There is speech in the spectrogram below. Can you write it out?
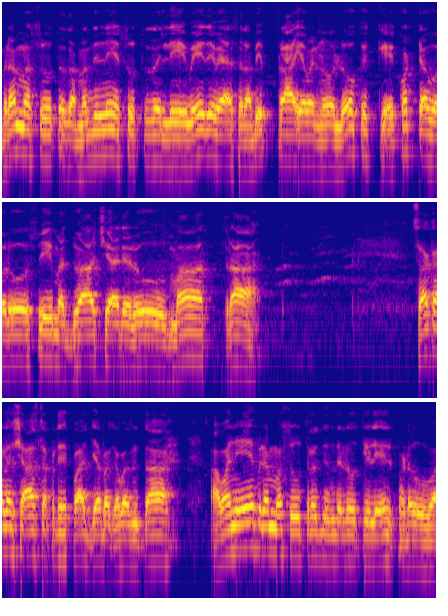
ಬ್ರಹ್ಮಸೂತ್ರದ ಮೊದಲನೇ ಸೂತ್ರದಲ್ಲಿ ವೇದವ್ಯಾಸರ ಅಭಿಪ್ರಾಯವನ್ನು ಲೋಕಕ್ಕೆ ಕೊಟ್ಟವರು ಶ್ರೀಮಧ್ವಾಚಾರ್ಯರು ಮಾತ್ರ. ಸಕಲ ಶಾಸ್ತ್ರ ಪ್ರತಿಪಾದ್ಯ ಭಗವಂತ, ಅವನೇ ಬ್ರಹ್ಮಸೂತ್ರದಿಂದಲೂ ತಿಳಿಯಲ್ಪಡುವ.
